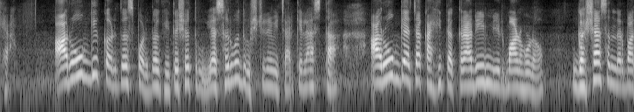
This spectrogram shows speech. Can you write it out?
घ्या. आरोग्य कर्ज स्पर्धक हितशत्रू या सर्व दृष्टीने विचार केला असता आरोग्याच्या काही तक्रारी निर्माण होणं घशासंदर्भात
